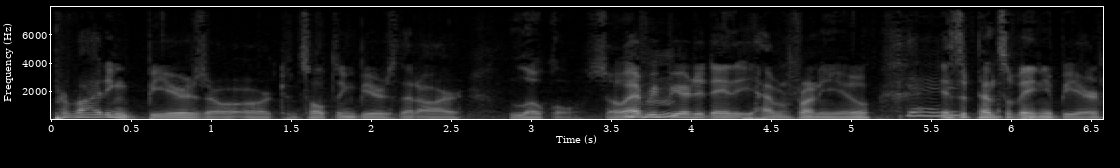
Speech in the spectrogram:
providing beers or, or consulting beers that are local. So every beer today that you have in front of you Yay. is a Pennsylvania beer.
